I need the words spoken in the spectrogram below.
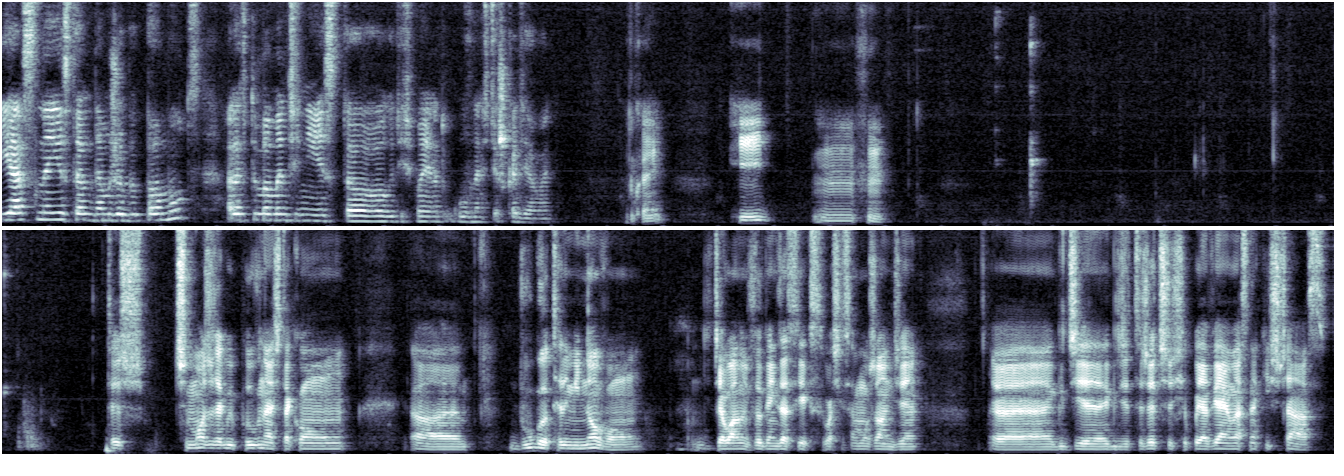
jasne, jestem tam, żeby pomóc, ale w tym momencie nie jest to gdzieś moja główna ścieżka działań. Okej. I mm, hmm. też, czy możesz jakby porównać taką e, długoterminową działalność w organizacji jak właśnie samorządzie, e, gdzie, gdzie te rzeczy się pojawiają raz na jakiś czas,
